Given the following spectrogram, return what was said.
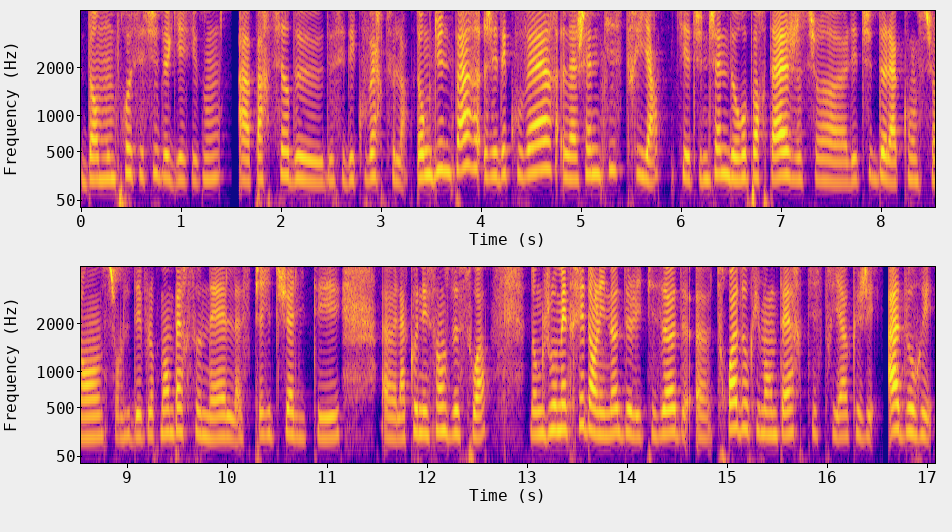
dans mon processus de guérison à partir de, de ces découvertes-là. Donc d'une part, j'ai découvert la chaîne Tistria, qui est une chaîne de reportage sur l'étude de la conscience, sur le développement personnel, la spiritualité, la connaissance de soi. Donc je vous mettrai dans les notes de l'épisode trois documentaires Tistria que j'ai adoré.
